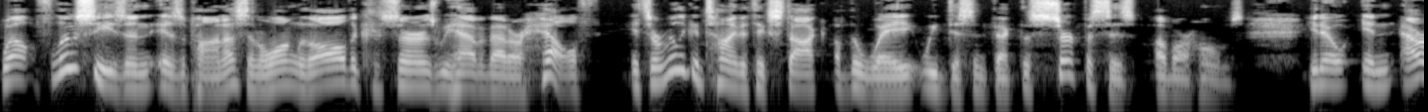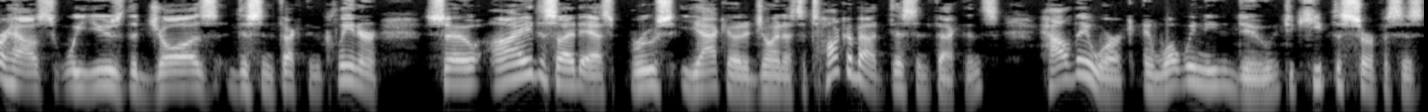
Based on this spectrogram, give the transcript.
Well, flu season is upon us, and along with all the concerns we have about our health, it's a really good time to take stock of the way we disinfect the surfaces of our homes. You know, in our house, we use the Jaws disinfectant cleaner. So I decided to ask Bruce Yacko to join us to talk about disinfectants, how they work, and what we need to do to keep the surfaces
